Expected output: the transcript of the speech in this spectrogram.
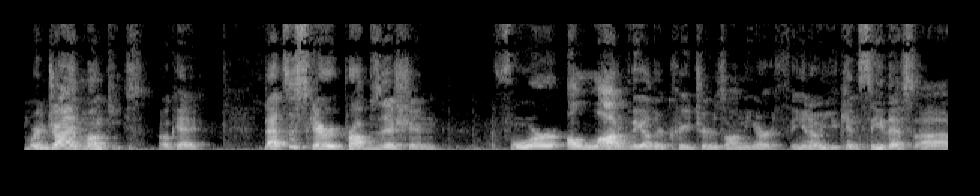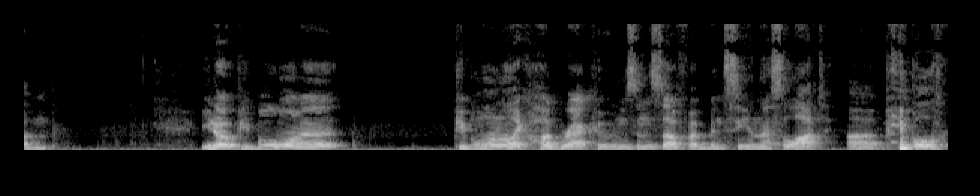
we're giant monkeys, okay? That's a scary proposition for a lot of the other creatures on the earth. You know, you can see this. Um, you know, people want to people want to like hug raccoons and stuff. I've been seeing this a lot. Uh, people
